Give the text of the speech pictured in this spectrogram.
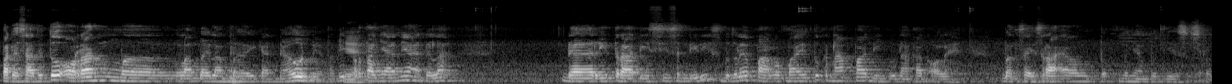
pada saat itu orang melambai-lambaikan daun ya, tapi Iya. pertanyaannya adalah dari tradisi sendiri sebetulnya palma itu kenapa digunakan oleh bangsa Israel untuk menyambut Yesus? Rob?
